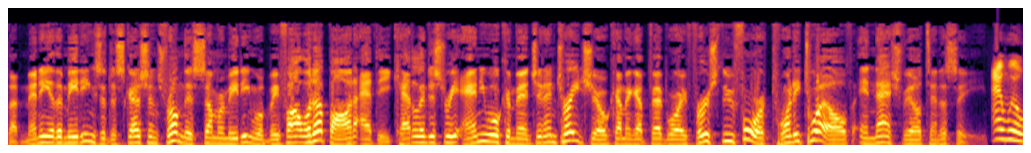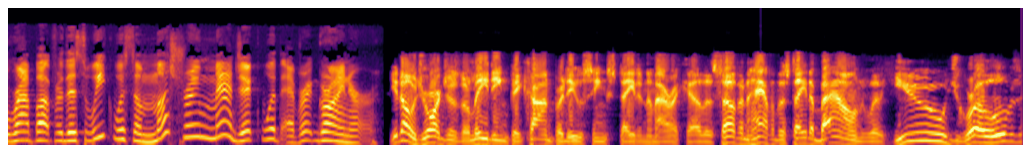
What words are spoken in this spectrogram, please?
But many of the meetings and discussions from this summer meeting will be followed up on at the Cattle Industry Annual Convention and Trade Show coming up February 1st through 4th, 2012 in Nashville, Tennessee. And we'll wrap up for this week with some mushroom magic with Everett Griner. You know, Georgia's the leading leading pecan producing state in America. The southern half of the state abounds with huge groves,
